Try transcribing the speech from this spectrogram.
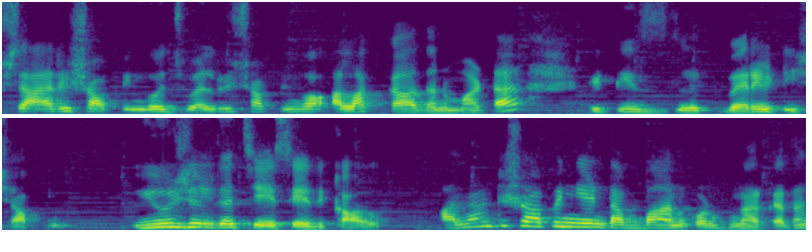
శారీ షాపింగో జ్యువెలరీ షాపింగో అలా కాదనమాట. It is like variety shopping యూజువల్గా చేసేది కాదు. అలాంటి షాపింగ్ ఏంటి అబ్బా అనుకుంటున్నారు కదా?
